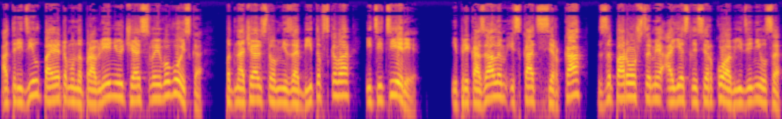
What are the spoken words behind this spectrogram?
отрядил по этому направлению часть своего войска — под начальством Незабитовского и Тетери и приказал им искать Серка с запорожцами, а если Серко объединился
